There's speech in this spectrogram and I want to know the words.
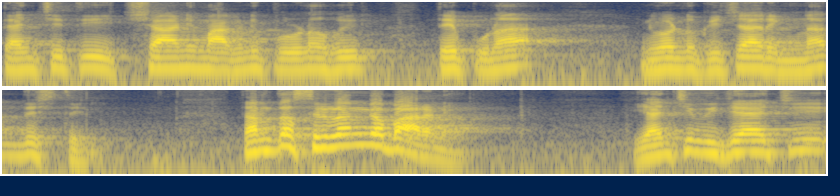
त्यांची ती इच्छा आणि मागणी पूर्ण होईल ते पुन्हा निवडणुकीच्या रिंगणात दिसतील. त्यानंतर श्रीरंग बारणे. यांची विजयाची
